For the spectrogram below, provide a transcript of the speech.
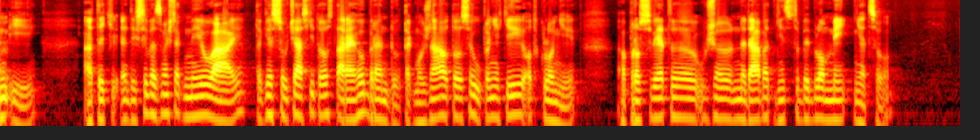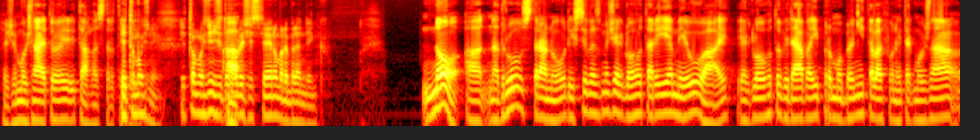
MI, a teď, když si vezmeš, tak MIUI, tak je součástí toho starého brandu, tak možná o toho se úplně chtějí odklonit a pro svět eh, už nedávat nic, co by bylo mi něco. Takže možná je to i tahle strategie. Je to možné. Je to možné, že to a... bude čistě jenom rebranding. No a na druhou stranu, když si vezmeš, jak dlouho tady je MIUI, jak dlouho to vydávají pro mobilní telefony, tak možná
